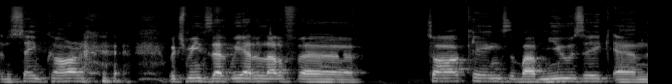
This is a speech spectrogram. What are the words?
in the same car, which means that we had a lot of talkings about music and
